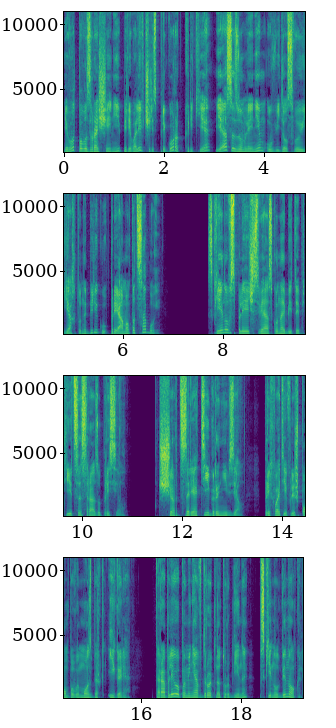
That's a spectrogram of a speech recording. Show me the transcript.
И вот по возвращении, перевалив через пригорок к реке, я с изумлением увидел свою яхту на берегу, прямо под собой. Скинув с плеч связку набитой птицы, сразу присел. Черт, зря тигра не взял, прихватив лишь помповый Мосберг Игоря. Торопливо поменяв дробь на турбины, вскинул бинокль.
